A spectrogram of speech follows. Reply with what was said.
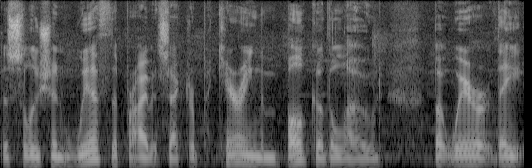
the solution with the private sector carrying the bulk of the load, but where they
